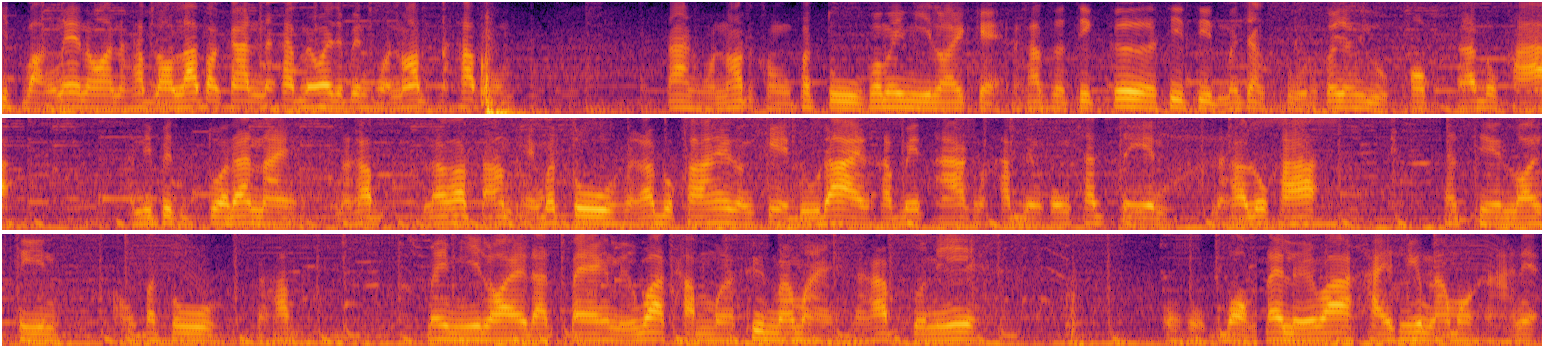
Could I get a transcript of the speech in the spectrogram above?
ผิดหวังแน่นอนนะครับ เรารับประกันนะครับ ไม่ว่าจะเป็นหัวน็อตนะครับผมด้านหัวน็อตของประตูก็ไม่มีรอยแกะนะครับสติกเกอร์ที่ติดมาจากศูนย์ก็ยังอยู่ครบนะครับลูกค้า อันนี้เป็นตัวด้านในนะครับ แล้วก็ตามแผงประตูนะครับลูกค้าให้สังเกตดูได้นะครับเม็ดอาร์คนะครับยังคงชัดเจนนะครับ ลูกค้าชัดเจนรอยซีนของประตูนะครับ ไม่มีรอยดัดแปลงหรือว่าทำมาขึ้นมาใหม่นะครับ ตัวนี้โอ้โหบอกได้เลยว่าใครที่กำลังมองหาเนี่ย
